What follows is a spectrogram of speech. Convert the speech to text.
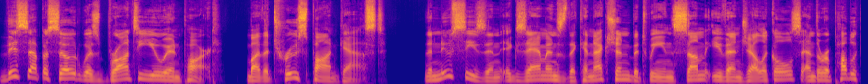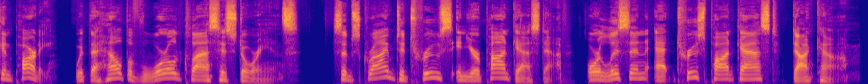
This episode was brought to you in part by the Truce Podcast. The new season examines the connection between some evangelicals and the Republican Party with the help of world class historians. Subscribe to Truce in your podcast app or listen at trucepodcast.com.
